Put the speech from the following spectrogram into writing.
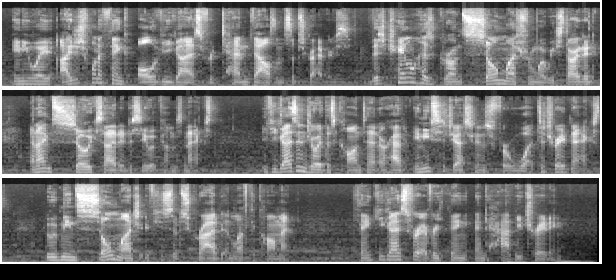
Anyway, I just want to thank all of you guys for 10,000 subscribers. This channel has grown so much from where we started, and I'm so excited to see what comes next. If you guys enjoyed this content or have any suggestions for what to trade next, it would mean so much if you subscribed and left a comment. Thank you guys for everything and happy trading.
